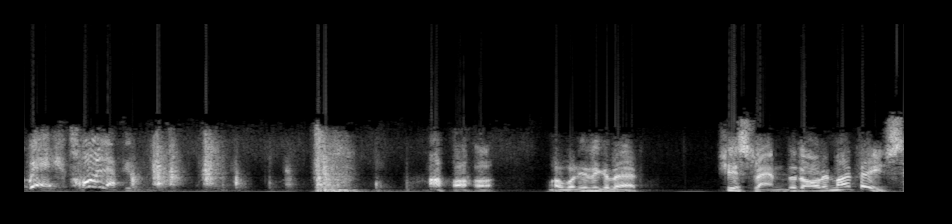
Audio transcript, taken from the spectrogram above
away, all of you. well, what do you think of that? She slammed the door in my face.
